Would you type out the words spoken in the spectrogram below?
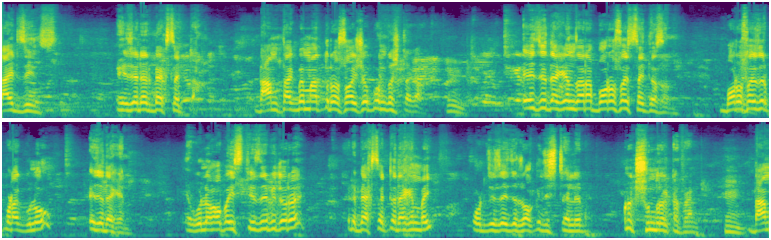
লাইট জিন্স এই যে এটার ব্যাক সাইডটা দাম থাকবে মাত্র ছয়শো পঞ্চাশ টাকা। এই যে দেখেন যারা বড় সাইজ চাইতেছেন বড় সাইজের প্রোডাক্টগুলো এই যে দেখেন এগুলো হবে স্টেজের ভিতরে। এটা ব্যাক সাইডটা দেখেন ভাই ওর যে এই যে রকেট স্টাইলের অনেক সুন্দর একটা প্যান্ট হুম। দাম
